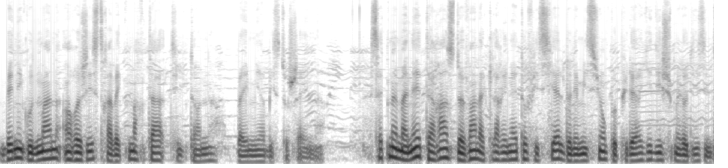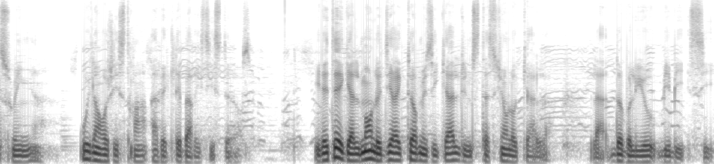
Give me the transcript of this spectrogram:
Benny Goodman enregistre avec Martha Tilton Baimir Bistouchein. Cette même année, Taras devint la clarinette officielle de l'émission populaire Yiddish Melodies in Swing, où il enregistra avec les Barry Sisters. Il était également le directeur musical d'une station locale, la WBBC.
